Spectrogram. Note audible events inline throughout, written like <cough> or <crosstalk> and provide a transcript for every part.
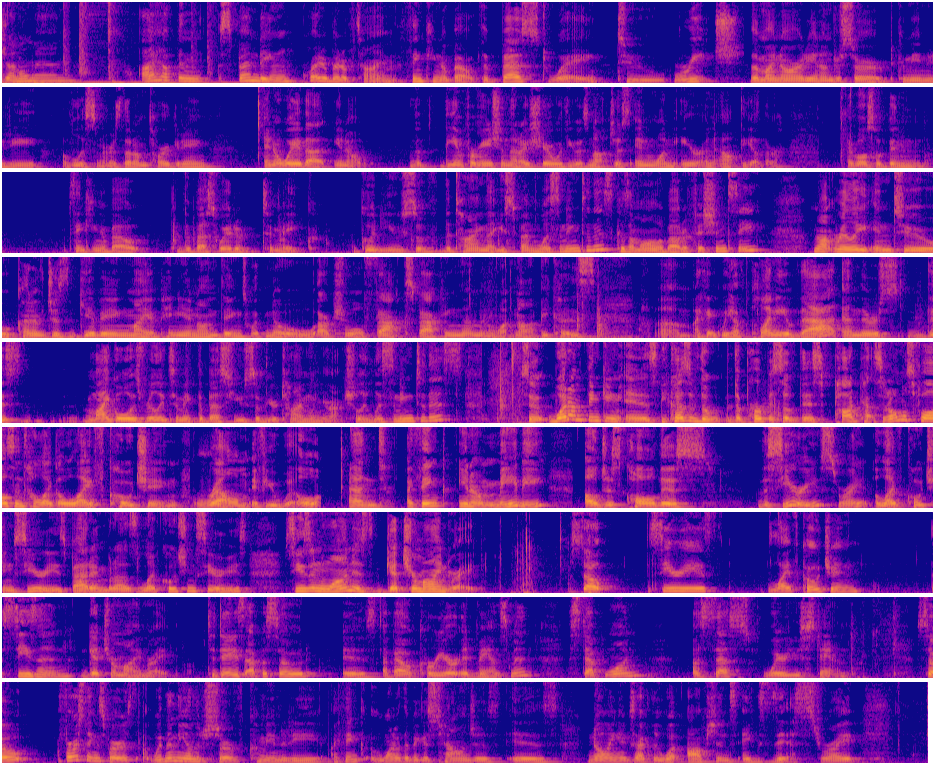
gentlemen. I have been spending quite a bit of time thinking about the best way to reach the minority and underserved community of listeners that I'm targeting in a way that, you know, the, the information that I share with you is not just in one ear and out the other. I've also been thinking about the best way to, to make good use of the time that you spend listening to this because I'm all about efficiency. Not really into kind of just giving my opinion on things with no actual facts backing them and whatnot because um, I think we have plenty of that. And there's this, my goal is really to make the best use of your time when you're actually listening to this. So what I'm thinking is because of the the purpose of this podcast, it almost falls into like a life coaching realm, if you will. And I think, you know, maybe I'll just call this the series, right? A life coaching series, Bad Hembras life coaching series. Season one is Get Your Mind Right. So, series, life coaching, season, Get Your Mind Right. Today's episode is about career advancement. Step one, assess where you stand. So, first things first, within the underserved community, I think one of the biggest challenges is knowing exactly what options exist, right?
